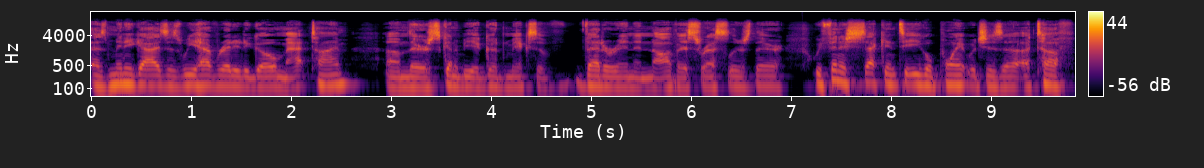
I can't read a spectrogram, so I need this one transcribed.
as many guys as we have ready to go mat time. Um, there's going to be a good mix of veteran and novice wrestlers there. We finished second to Eagle Point, which is a, a tough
